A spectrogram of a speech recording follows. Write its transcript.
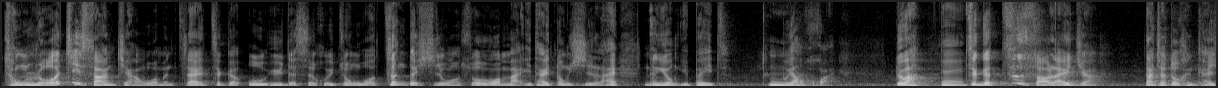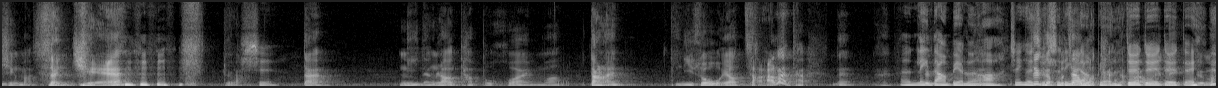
从逻辑上讲，我们在这个物欲的社会中，我真的希望说我买一台东西来能用一辈子，不要坏，对吧？对，这个至少来讲，大家都很开心嘛，省钱，对吧？是。但你能让它不坏吗？当然，你说我要砸了它，那另当别论啊。这个这个不在我谈的对对对对吗？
